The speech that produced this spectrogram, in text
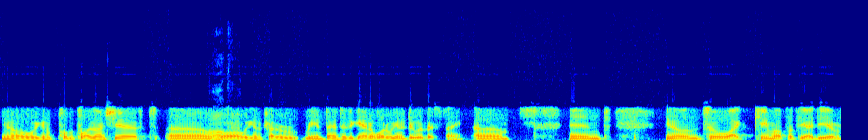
you know, are we going to pull the plug on shift, uh, okay. or are we going to try to reinvent it again, or what are we going to do with this thing? Um, and you know, so I came up with the idea of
